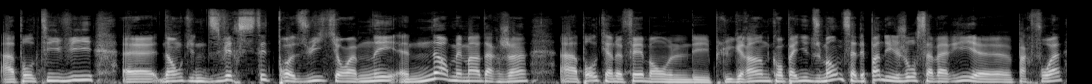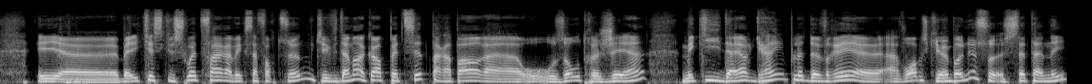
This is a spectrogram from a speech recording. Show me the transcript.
Apple TV. Euh, donc, une diversité de produits qui ont amené énormément d'argent à Apple, qui en a fait, bon, les plus grandes compagnies du monde. Ça dépend des jours, ça varie euh, parfois. Et mm-hmm. ben, qu'est-ce qu'il souhaite faire avec sa fortune, qui est évidemment encore petite par rapport aux autres géants, mais qui d'ailleurs grimpe, devrait euh, avoir, parce qu'il y a un bonus euh, cette année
